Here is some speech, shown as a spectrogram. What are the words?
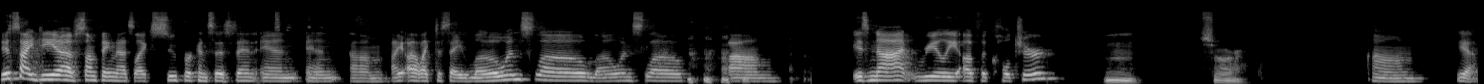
This idea of something that's like super consistent and, and um, I, I like to say low and slow, low and slow, um, is not really of the culture. Mm, sure. Um, yeah.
